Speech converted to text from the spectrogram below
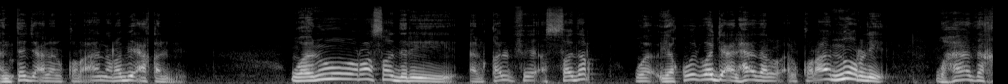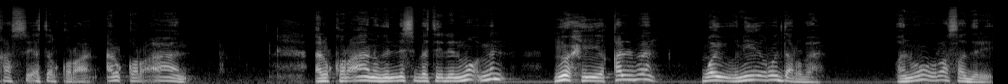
أن تجعل القرآن ربيع قلبي ونور صدري القلب في الصدر ويقول واجعل هذا القرآن نور لي. وهذا خاصية القرآن. القرآن القرآن بالنسبة للمؤمن يحيي قلبه وينير دربه ونور صدري.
